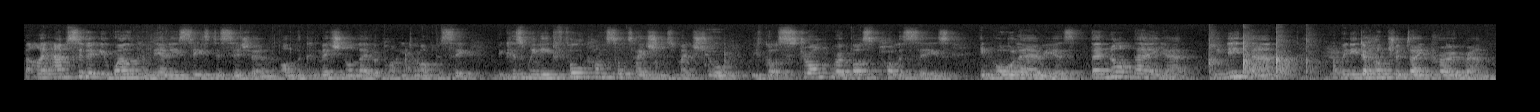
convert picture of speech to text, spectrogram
but I absolutely welcome the NEC's decision on the Commission on Labour Party Democracy because we need full consultation to make sure we've got strong, robust policies in all areas. They're not there yet. We need that, and we need a 100-day programme.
